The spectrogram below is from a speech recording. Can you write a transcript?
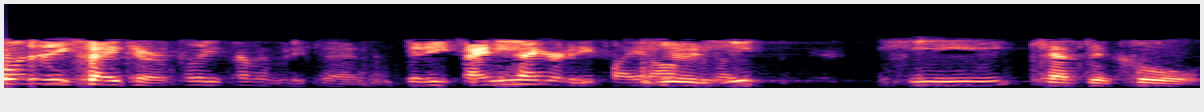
What did he say to her? Please tell me what he said. Did he say anything or did he play it off? Dude, he he kept it cool.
